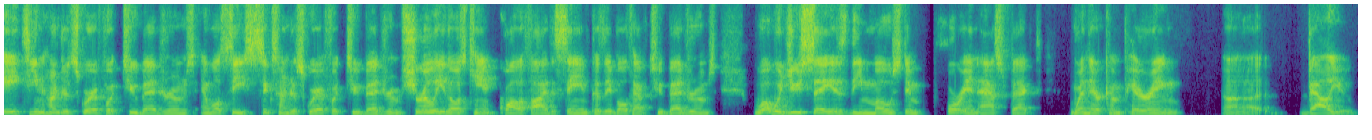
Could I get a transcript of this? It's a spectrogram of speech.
1800 square foot two bedrooms and we'll see 600 square foot two bedrooms. Surely those can't qualify the same because they both have two bedrooms. What would you say is the most important aspect when they're comparing uh, value?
